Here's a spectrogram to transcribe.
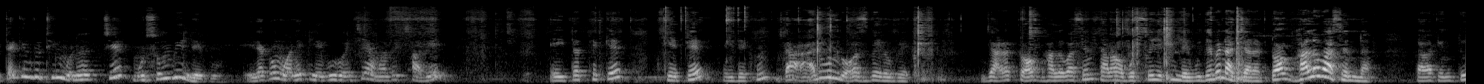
এটা কিন্তু ঠিক মনে হচ্ছে মুসম্বি লেবু। এরকম অনেক লেবু হয়েছে আমাদের ছাদে। এইটা থেকে কেটে, এই দেখুন, দারুণ রস বেরোবে। যারা টক ভালোবাসেন তারা অবশ্যই একটু লেবু দেবেন, আর যারা টক ভালোবাসেন না, তারা কিন্তু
